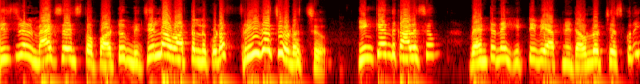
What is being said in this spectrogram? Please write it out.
digital మ్యాగజైన్స్తో పాటు మీ జిల్లా వార్తలను కూడా ఫ్రీగా చూడొచ్చు. ఇంకెందుకు ఆలస్యం? వెంటనే హిట్ టీవీ యాప్ని డౌన్లోడ్ చేసుకుని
